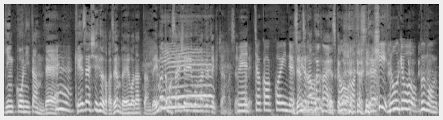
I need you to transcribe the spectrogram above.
銀行にいたんで、はい、経済指標とか全部英語だったんで、今でも最初英語が出てきちゃいますよ、めっちゃかっこいいんです全然かっこよくないですけど、非農業部門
